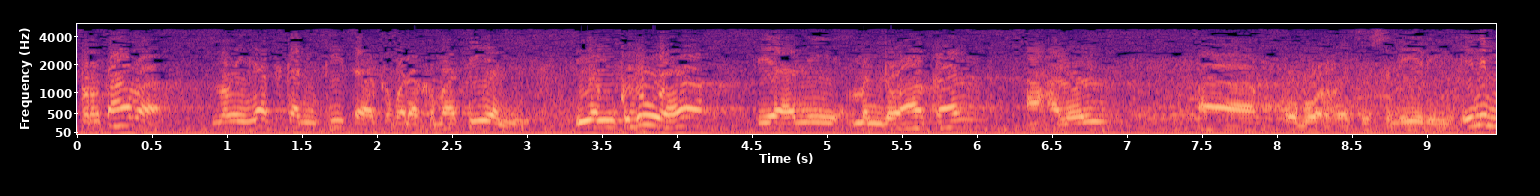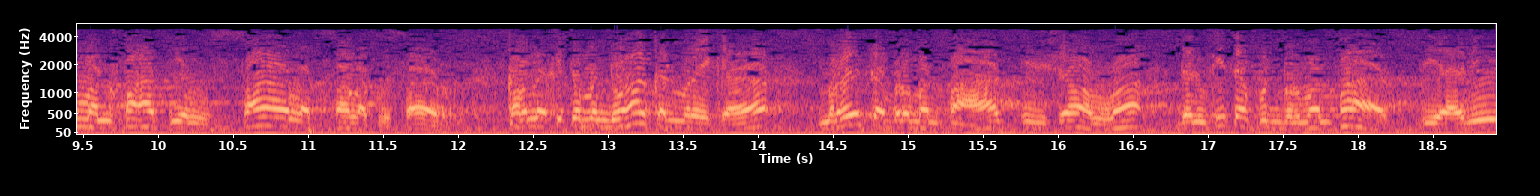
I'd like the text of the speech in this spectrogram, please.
Pertama, mengingatkan kita kepada kematian. Yang kedua, yakni mendoakan ahlul uh, kubur itu sendiri. Ini manfaat yang sangat-sangat besar. Karena kita mendoakan mereka, mereka bermanfaat, insya Allah, dan kita pun bermanfaat. yakni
